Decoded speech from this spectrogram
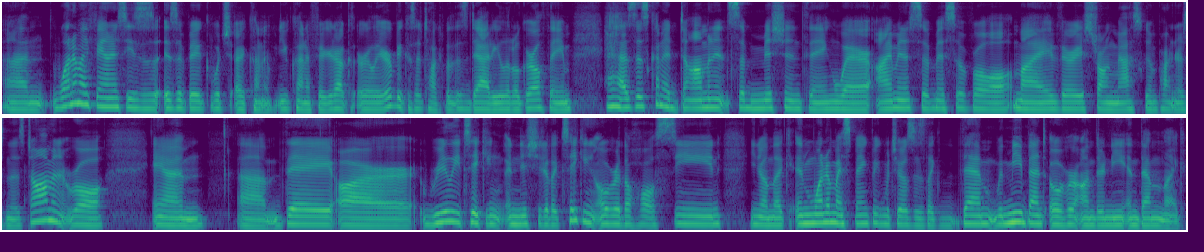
um, one of my fantasies is, is a big, which I kind of you kind of figured out earlier because I talked about this daddy little girl theme. It has this kind of dominant submission thing where I'm in a submissive role, my very strong masculine partner's in this dominant role, and um, they are really taking initiative, like taking over the whole scene. You know, like, and one of my spank bank materials is like them with me bent over on their knee and them like,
